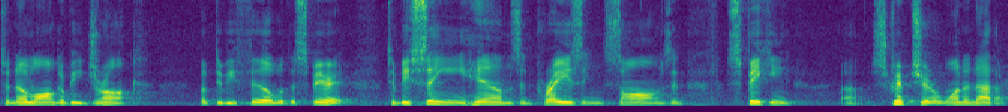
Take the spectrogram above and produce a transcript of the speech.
to no longer be drunk, but to be filled with the Spirit. To be singing hymns and praising songs and speaking uh, scripture to one another,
